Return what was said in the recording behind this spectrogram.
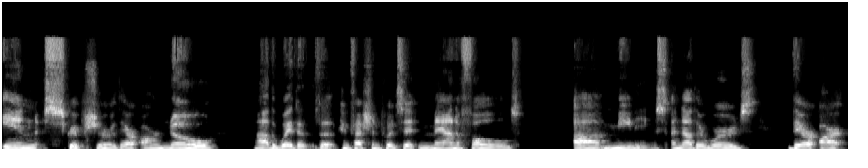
in scripture there are no uh, the way that the confession puts it manifold uh, meanings. In other words there are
